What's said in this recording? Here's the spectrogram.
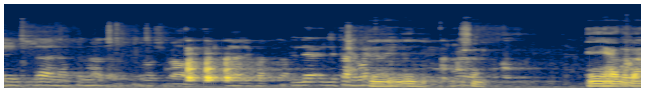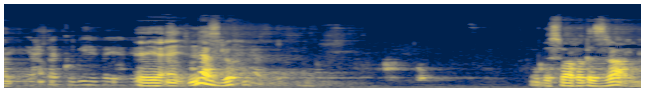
يمكن هذا لا اللي تحت هذا بعد. يحتك به في إيه، نزله وبس وافق الزرار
